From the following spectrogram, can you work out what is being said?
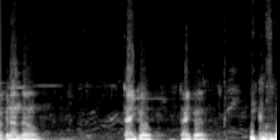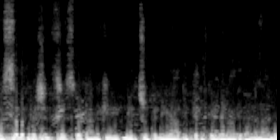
అభినందనం థ్యాంక్ యూ థ్యాంక్ యూ ఈ క్రిస్మస్ సెలబ్రేషన్ చేసుకోవడానికి మీరు చూపిన ఈ ఆధిక్యతకి వేలాది వందనాలు.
